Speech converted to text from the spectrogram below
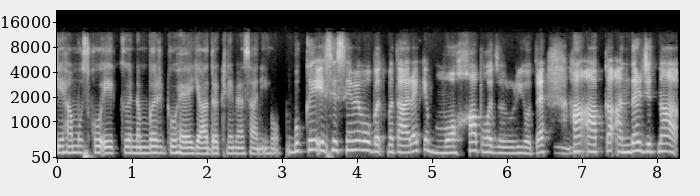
کہ ہم اس کو ایک نمبر کو ہے یاد رکھنے میں آسانی ہو۔ بک کے اس حصے میں وہ بتا رہا ہے کہ موقع بہت ضروری ہوتا ہے۔ ہاں آپ کا اندر جتنا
